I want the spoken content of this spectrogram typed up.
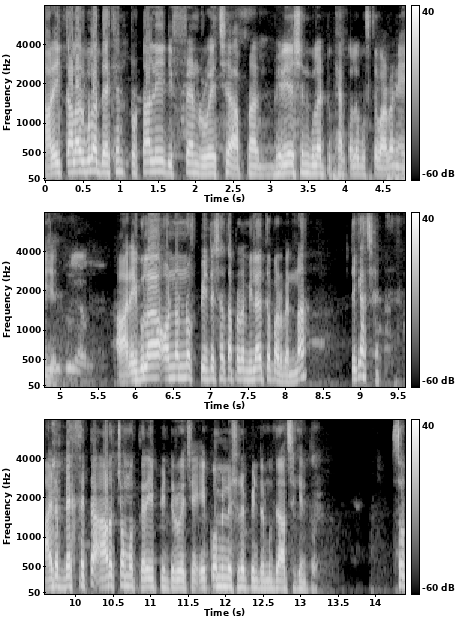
আর এই কালারগুলো দেখেন টোটালি ডিফারেন্ট রয়েছে। আপনার ভেরিয়েশনগুলো একটু খেয়াল করলে বুঝতে পারবেন। এই যে আর এগুলা অন্যান্য প্রিন্টের সাথে আপনারা মিলাতে পারবেন না, ঠিক আছে? আর এটা ব্যাক সাইডটা আরও চমৎকার এই প্রিন্টে রয়েছে, এই কম্বিনেশনের প্রিন্টের মধ্যে আছে কিন্তু। সব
